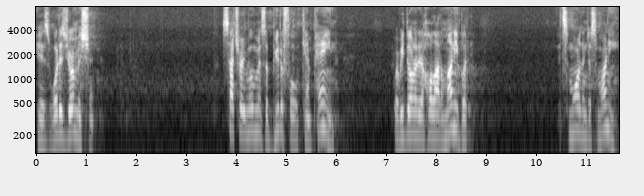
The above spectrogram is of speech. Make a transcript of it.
is what is your mission? Saturate Movement is a beautiful campaign where we donated a whole lot of money, but it's more than just money.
